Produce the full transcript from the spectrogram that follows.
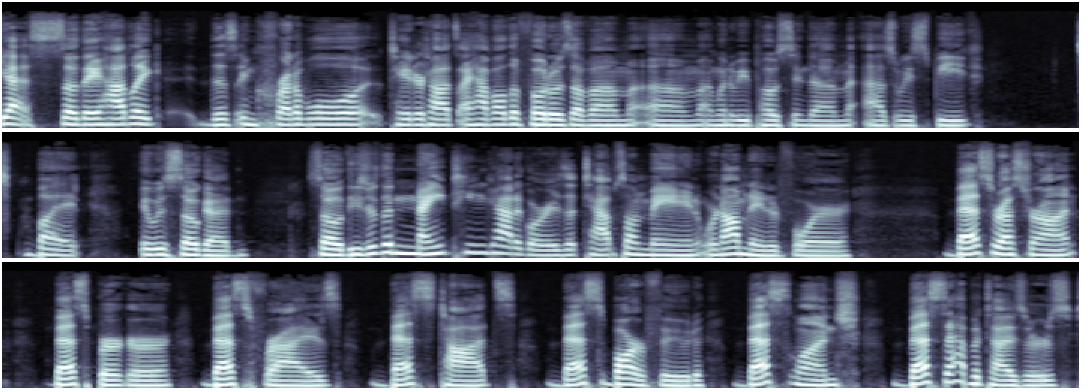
Yes, so they had like this incredible tater tots. I have all the photos of them. Um, I'm going to be posting them as we speak, but it was so good. So these are the 19 categories that Taps on Main were nominated for Best Restaurant, Best Burger, Best Fries, Best Tots, Best Bar Food, Best Lunch, Best Appetizers,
